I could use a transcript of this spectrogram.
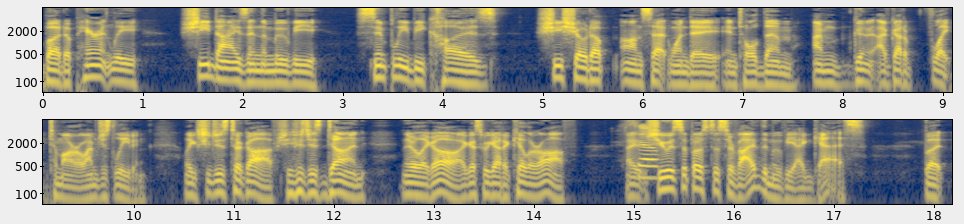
but apparently she dies in the movie simply because she showed up on set one day and told them, I'm gonna, I've got a flight tomorrow. I'm just leaving. Like she just took off. She was just done. And they're like, oh, I guess we got to kill her off. I, she was supposed to survive the movie, I guess but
